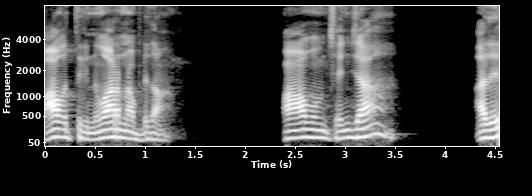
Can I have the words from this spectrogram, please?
பாவத்துக்கு நிவாரணம் அப்படிதான். பாவம் செஞ்சால் அது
